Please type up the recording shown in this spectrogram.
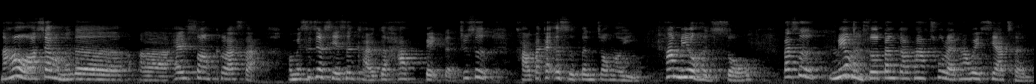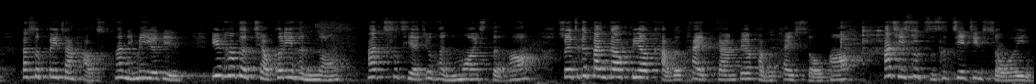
然后啊，像我们的呃 hands-on class 啊，我每次叫学生烤一个 half bake 的，就是烤大概二十分钟而已，它没有很熟，但是没有很熟蛋糕它出来它会下沉，但是非常好吃，它里面有点，因为它的巧克力很浓，它吃起来就很 moist 的哈，所以这个蛋糕不要烤得太干，不要烤得太熟哈，它其实只是接近熟而已，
